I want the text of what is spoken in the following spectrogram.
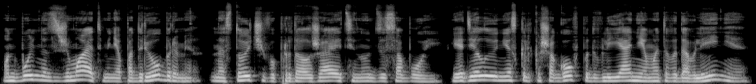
Он больно сжимает меня под ребрами, настойчиво продолжая тянуть за собой. Я делаю несколько шагов под влиянием этого давления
